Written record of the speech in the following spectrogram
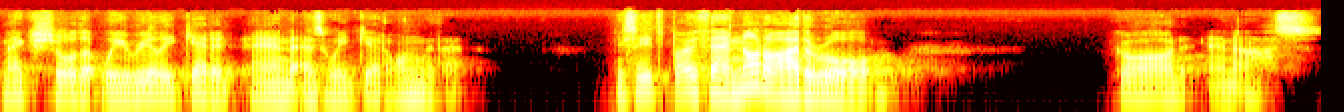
make sure that we really get it and as we get on with it. You see, it's both and, not either or. God and us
